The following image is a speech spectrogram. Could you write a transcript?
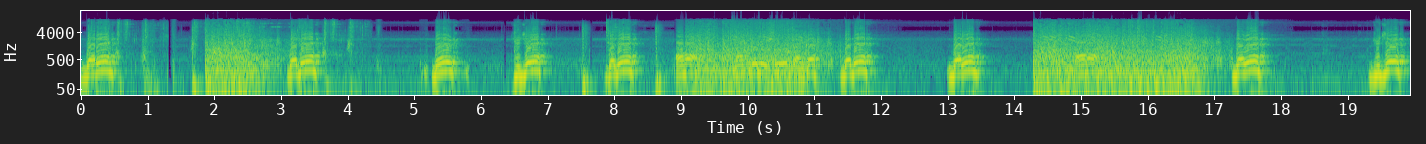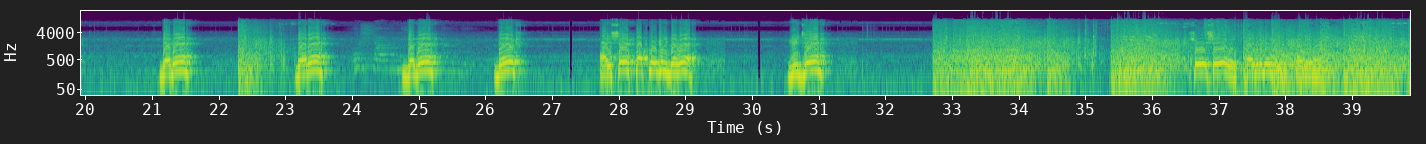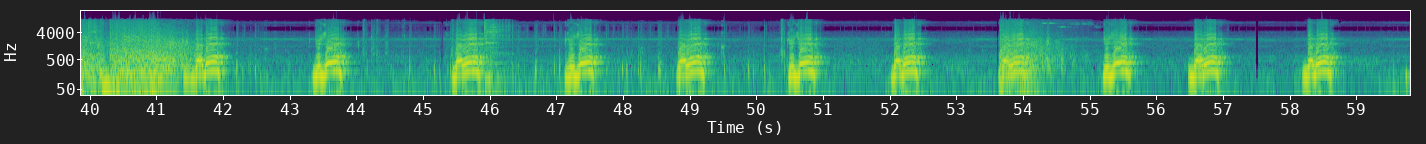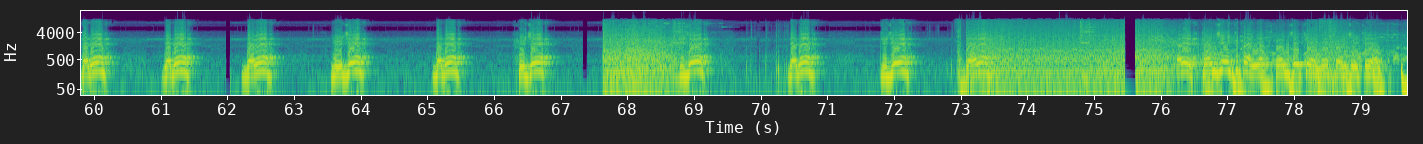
Dere. Dede. Dev. Cüce. Dede. Aha. Makronu şunu vur kanka. Dede. Deve. Aha. Deve. Cüce. Dede. Dere. Dede. Dev. Ayşe Fatma Gül Deve. Yüce. Şu şeye vur. Spiderman'e vur. Spiderman'e. Dede. Yüce. Deve. Yüce. Deve. Yüce. Dede. Deve. Cüce. Dere. Dede. Dede. Dede. Deve. Yüce. Dede. Hüce. Cüce. Dede. Cüce. Deve. Evet, Fonca 2 puan yaz. Fonca 2 oldu. Fonca 2 yaz.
